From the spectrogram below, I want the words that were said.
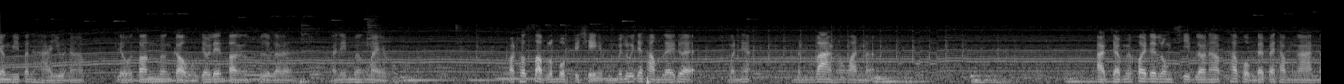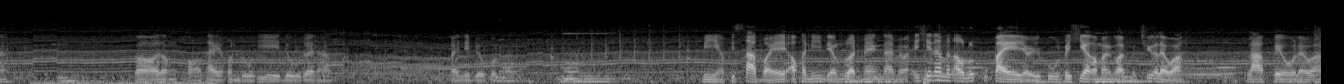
ยังมีปัญหาอยู่นะครับ เดี๋ยวตอนเมืองเก่าผมจะเล่นตอนกลางคืนแล้วกัน อันนี้เมืองใหม่ผมมาทดสอบระบบเฉยๆผมไม่รู้จะทำอะไรด้วย วันเนี้ยมันว่างทั้งวันอะ อาจจะไม่ค่อยได้ลงคลิปแล้วนะครับ ถ้าผมได้ไปทำงานนะ ก็ต้องขออภัยคนดูที่ดูด้วยนะครับ ไปรีวิวก่อน นี่ครับพิซซ่าบอยเอาคันนี้เดี๋ยวตำรวจแม่งได้ไหมวะไอ้เช่นนั้นมันเอารถกูไปเดี๋ยวกูไปเคลียร์กับมันก่อนมันชื่ออะไรวะลาเฟลอะไรวะ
